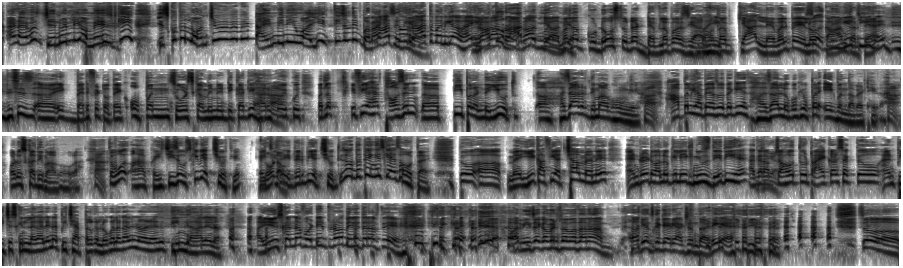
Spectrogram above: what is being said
And I was genuinely amazed कि इसको तो लॉन्च हुए में भी टाइम भी नहीं हुआ। ये इतनी जल्दी बना कैसे तो दिया? रात बन गया भाई। रात तो रात बन गया। मतलब कुडोस टू द डेवलपर्स यार। मतलब क्या लेवल पे ये लोग काम ये करते चीज़ हैं। है दिस इज़ एक बेनिफिट होता है एक ओपन सोर्स कम्युनिटी का कि हर हाँ। कोई कुछ मतलब if you have thousand people under you तो uh, हज़ार दिमाग होंगे। हाँ। एप्पल यहाँ पे ऐसा होता है कि हज़ार लोगों के ऊपर एक बंदा बैठेगा हाँ। और उसका दिमाग होगा। हाँ। तो वो हाँ कई चीज़ें उसकी भी अच्छी होती है। कई No चीज़ें इधर भी अच्छी होती है। द थिंग इज़ ऐसा होता है। तो uh, मैं ये काफ़ी अच्छा मैंने एंड्रॉइड वालों के लिए एक न्यूज़ दे दी है। अगर आप हाँ। चाहो तो ट्राई कर सकते हो एंड पीछे स्किन लगा लेना पीछे एप्पल का लोगो लगा लेना और ऐसे तीन लगा लेना। और यूज़ करना 14 प्रो मेरी तरफ़ से। ठीक है। और नीचे कमेंट्स में बताना ऑडियंस का क्या रिएक्शन था? ठीक है। सो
